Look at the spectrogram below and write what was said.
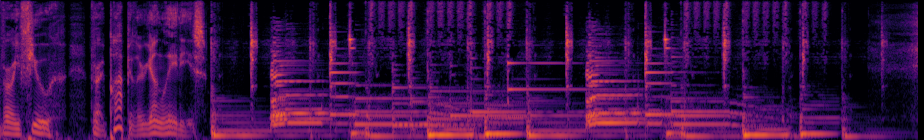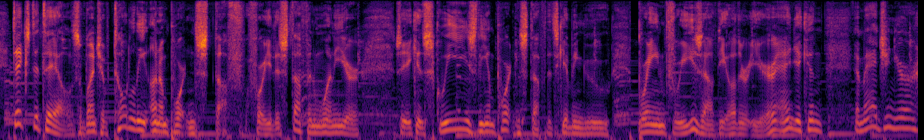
very few very popular young ladies. Dick's Details, a bunch of totally unimportant stuff for you to stuff in one ear so you can squeeze the important stuff that's giving you brain freeze out the other ear and you can imagine you're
